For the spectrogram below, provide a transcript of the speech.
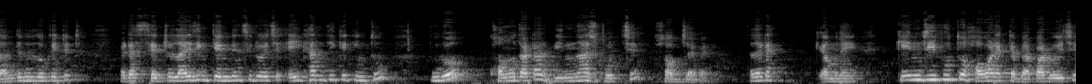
লন্ডনে লোকেটেড একটা সেন্ট্রালাইজিং টেন্ডেন্সি রয়েছে। এইখান থেকে কিন্তু পুরো ক্ষমতাটার বিন্যাস ঘটছে সব জায়গায়। তাহলে এটা মানে কেন্দ্রীভূত হওয়ার একটা ব্যাপার রয়েছে।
